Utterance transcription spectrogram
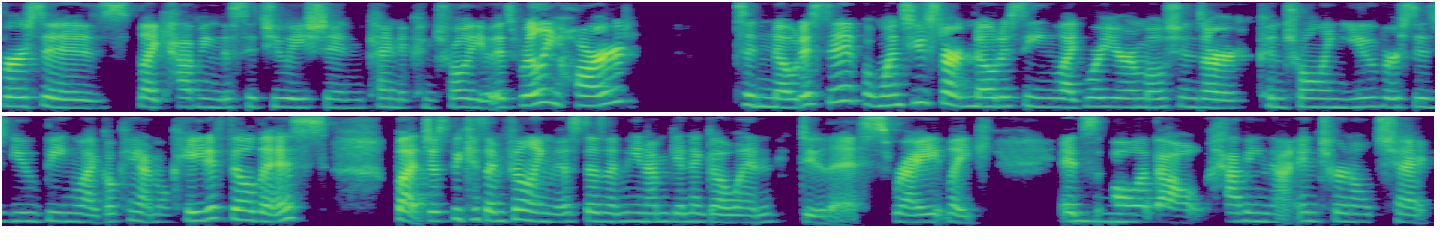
versus like having the situation kind of control you. It's really hard to notice it but once you start noticing like where your emotions are controlling you versus you being like okay i'm okay to feel this but just because i'm feeling this doesn't mean i'm going to go and do this right like it's mm-hmm. all about having that internal check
